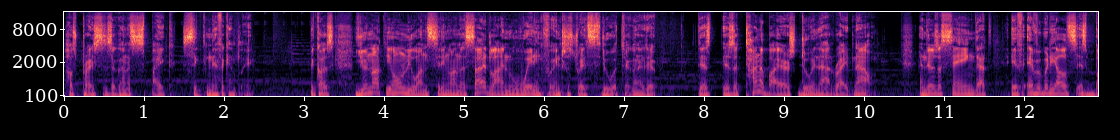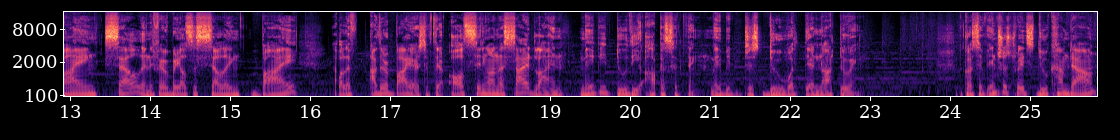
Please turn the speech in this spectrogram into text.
house prices are going to spike significantly. Because you're not the only one sitting on the sideline waiting for interest rates to do what they're going to do. There's there's a ton of buyers doing that right now. And there's a saying that if everybody else is buying, sell, and if everybody else is selling, buy. Well, if other buyers, if they're all sitting on the sideline, maybe do the opposite thing. Maybe just do what they're not doing. Because if interest rates do come down,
